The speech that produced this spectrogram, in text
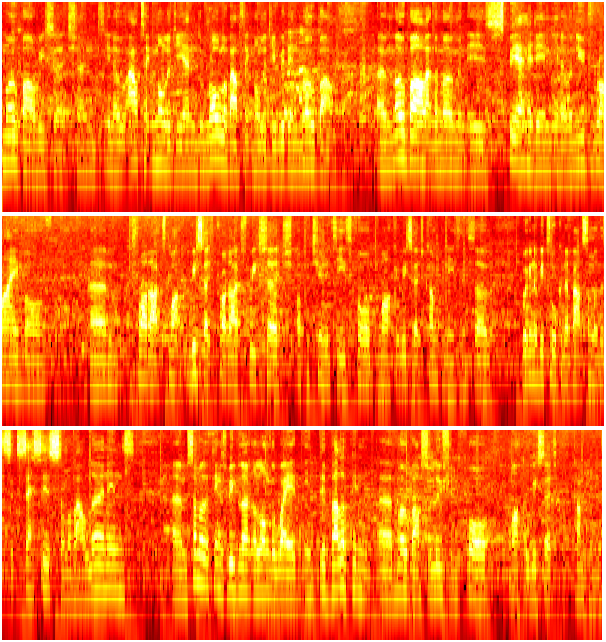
mobile research and you know our technology and the role of our technology within mobile. Um, mobile at the moment is spearheading you know a new drive of um, products, research products, research opportunities for market research companies. And so we're going to be talking about some of the successes, some of our learnings, um, some of the things we've learned along the way in developing a mobile solution for market research companies.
